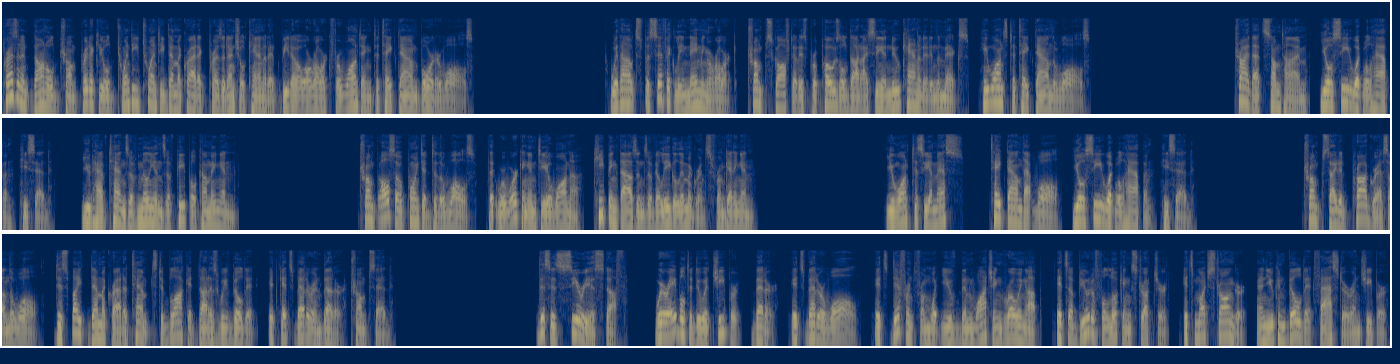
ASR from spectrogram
President Donald Trump ridiculed 2020 Democratic presidential candidate Beto O'Rourke for wanting to take down border walls. Without specifically naming O'Rourke, Trump scoffed at his proposal. I see a new candidate in the mix, he wants to take down the walls. Try that sometime, you'll see what will happen, he said. You'd have tens of millions of people coming in. Trump also pointed to the walls that were working in Tijuana, keeping thousands of illegal immigrants from getting in. You want to see a mess? Take down that wall, you'll see what will happen, he said. Trump cited progress on the wall, despite Democrat attempts to block it. As we've built it, it gets better and better, Trump said. This is serious stuff. We're able to do it cheaper, better, it's better wall, it's different from what you've been watching growing up, it's a beautiful looking structure, it's much stronger, and you can build it faster and cheaper.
